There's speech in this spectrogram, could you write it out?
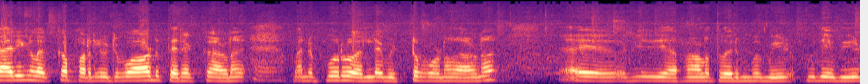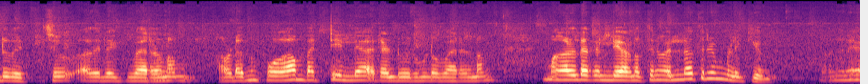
കാര്യങ്ങളൊക്കെ പറഞ്ഞു. ഒരുപാട് തിരക്കാണ്. മനഃപൂർവം അല്ല വിട്ടുപോണതാണ്. എറണാകുളത്ത് വരുമ്പോൾ പുതിയ വീട് വെച്ചു. അതിലേക്ക് വരണം. അവിടെ ഒന്നും പോകാൻ പറ്റില്ല രണ്ടുപേരും കൂടെ വരണം. മകളുടെ കല്യാണത്തിനും എല്ലാത്തിനും വിളിക്കും. അങ്ങനെ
